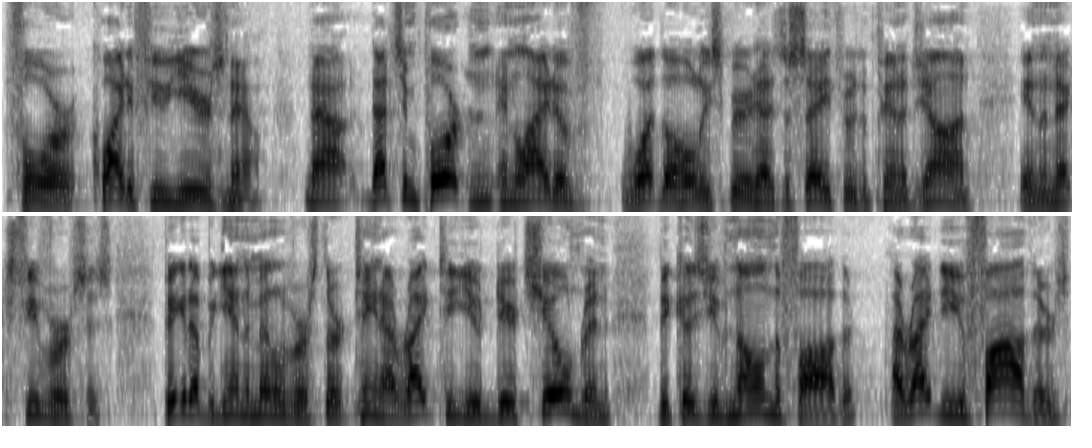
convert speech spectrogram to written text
for quite a few years now. Now, that's important in light of what the Holy Spirit has to say through the pen of John in the next few verses. Pick it up again in the middle of verse 13. I write to you, dear children, because you've known the Father. I write to you, fathers,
